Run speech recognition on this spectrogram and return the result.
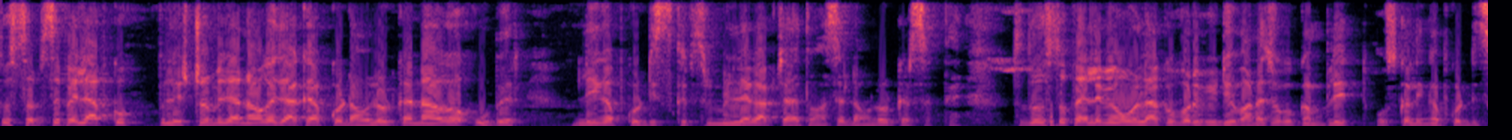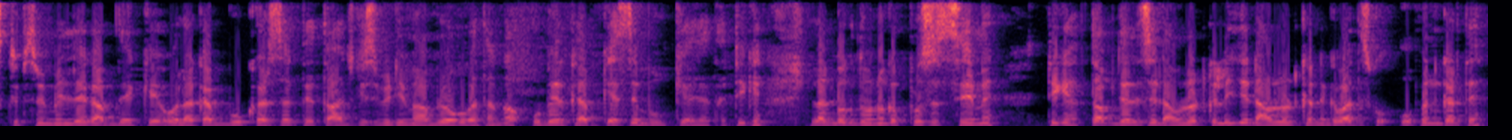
तो सबसे पहले आपको प्ले स्टोर में जाना होगा, जाके आपको डाउनलोड करना होगा उबेर लिंक आपको डिस्क्रिप्शन में मिल जाएगा आप चाहे तो वहाँ से डाउनलोड कर सकते हैं। तो दोस्तों, पहले मैं ओला के ऊपर वीडियो बना चुका कंप्लीट उसका लिंक आपको डिस्क्रिप्शन में मिल जाएगा, आप देख के ओला कैब बुक कर सकते हैं। तो आज की इस वीडियो में आप लोगों को बताऊँगा उबेर कैब कैसे बुक किया जाता है, ठीक है? लगभग दोनों का प्रोसेस सेम है, ठीक है? तो आप जल्दी से डाउनलोड कर लीजिए। डाउनलोड करने के बाद इसको ओपन करते हैं।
